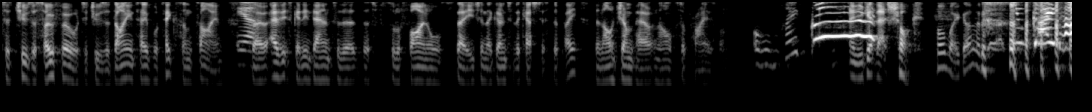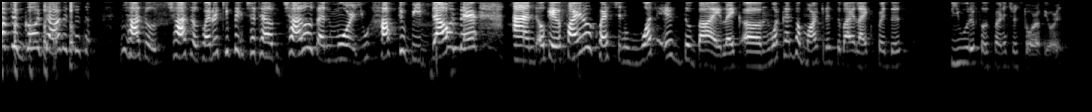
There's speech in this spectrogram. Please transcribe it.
to choose a sofa or to choose a dining table takes some time. Yeah. So as it's getting down to the, the sort of final stage and they're going to the cash desk to pay, then I'll jump out and I'll surprise them. Oh my god! And you get that shock. Oh my god! you guys have to go down to chattels, chattels. Why do I keep saying chattels? Chattels and more. You have to be down there. And okay, final question: What is Dubai like? Um, what kind of a market is Dubai like for this beautiful furniture store of yours?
